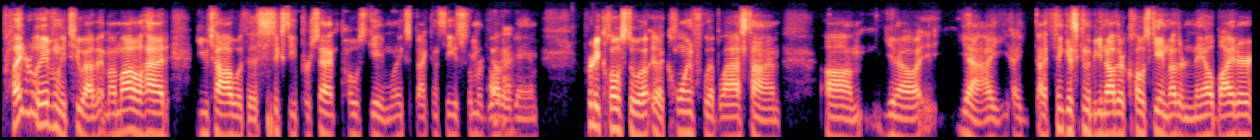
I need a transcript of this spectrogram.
played really evenly too. I think my model had Utah with a 60% post game win expectancy, similar to the okay. other game, pretty close to a, a coin flip last time. Um, you know, yeah, I, I, I think it's going to be another close game, another nail biter.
